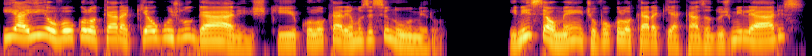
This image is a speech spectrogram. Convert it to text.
e aí eu vou colocar aqui alguns lugares que colocaremos esse número. Inicialmente, eu vou colocar aqui a casa dos milhares,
